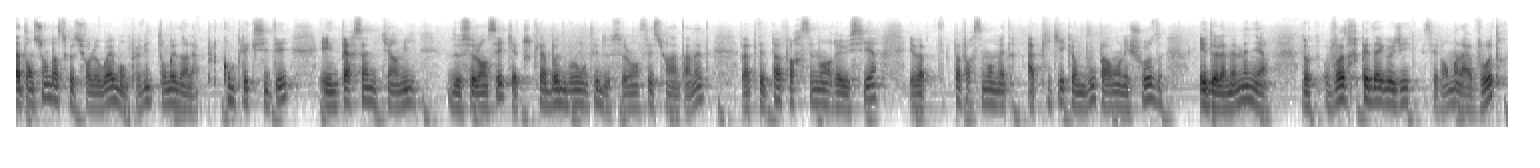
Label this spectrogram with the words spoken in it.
attention parce que sur le web, on peut vite tomber dans la complexité et une personne qui a envie de se lancer, qui a toute la bonne volonté de se lancer sur Internet, va peut-être pas forcément réussir et va peut-être pas forcément mettre appliquer comme vous pardon, les choses et de la même manière. Donc votre pédagogie, c'est vraiment la vôtre,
